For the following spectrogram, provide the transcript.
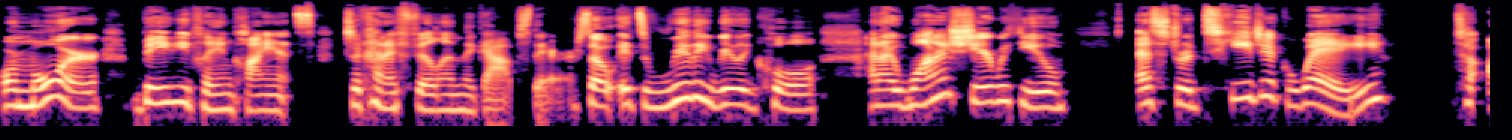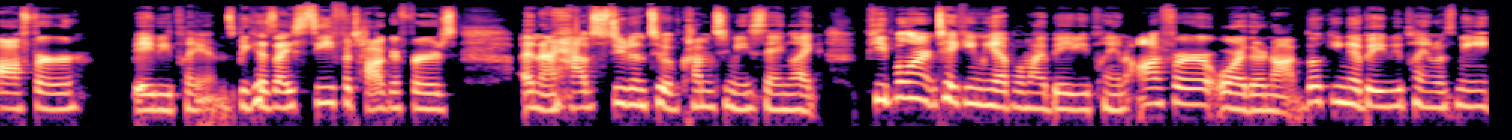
or more baby plan clients to kind of fill in the gaps there. So it's really, really cool. And I want to share with you a strategic way to offer baby plans because I see photographers and I have students who have come to me saying, like, people aren't taking me up on my baby plan offer or they're not booking a baby plan with me.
